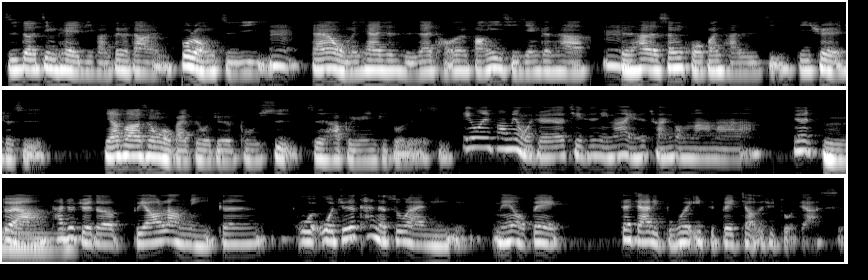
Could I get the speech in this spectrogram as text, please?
值得敬佩的地方，这个当然不容置疑。嗯当然，我们现在就只是在讨论防疫期间跟他，就是嗯他的生活观察日记，的确就是你要说他生活白痴，我觉得不是，是他不愿意去做这件事。因为一方面，我觉得其实你妈也是传统的妈妈啦，因为嗯，对啊，她就觉得不要让你跟我，我觉得看得出来你没有被在家里不会一直被叫着去做家事。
